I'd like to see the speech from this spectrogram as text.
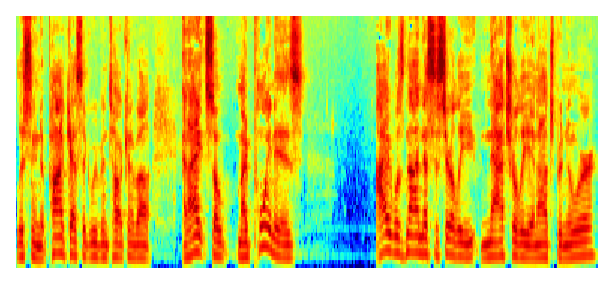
listening to podcasts like we've been talking about. And I, so my point is, I was not necessarily naturally an entrepreneur,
